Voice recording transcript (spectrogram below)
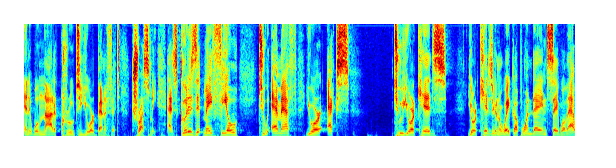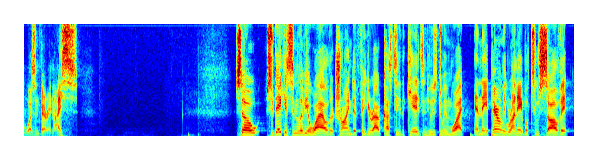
and it will not accrue to your benefit. Trust me. As good as it may feel to MF your ex to your kids, your kids are going to wake up one day and say, well, that wasn't very nice. So Sudeikis and Olivia Wilde are trying to figure out custody of the kids and who's doing what, and they apparently were unable to solve it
